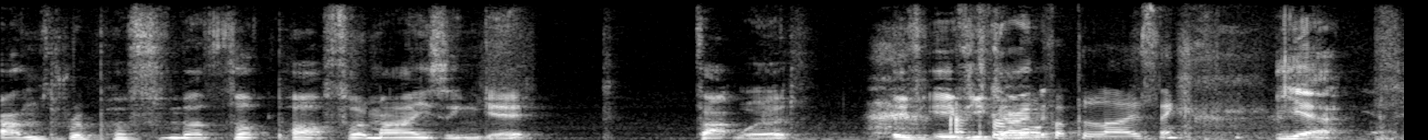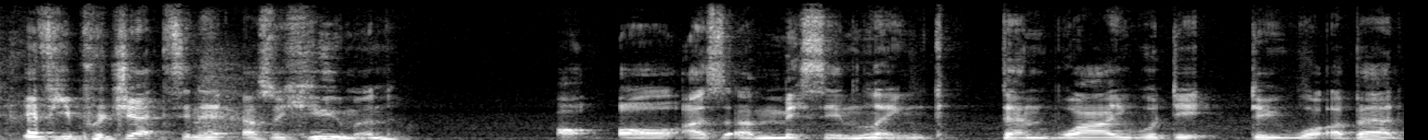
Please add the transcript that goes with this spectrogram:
anthropomorphizing it, that word. If if you kind of yeah, if you're projecting it as a human, or, or as a missing link, then why would it do what a bear?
